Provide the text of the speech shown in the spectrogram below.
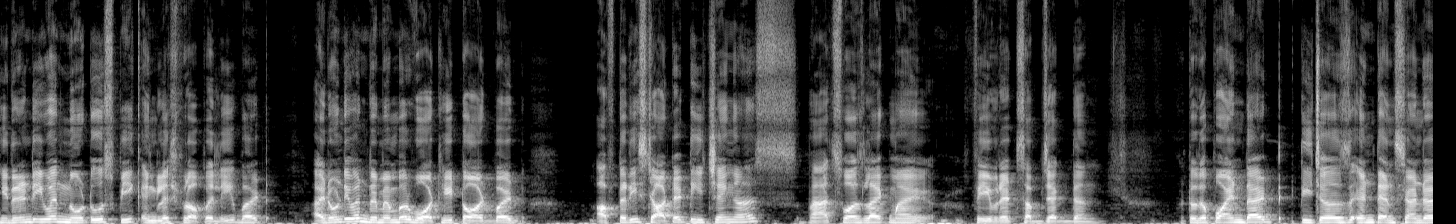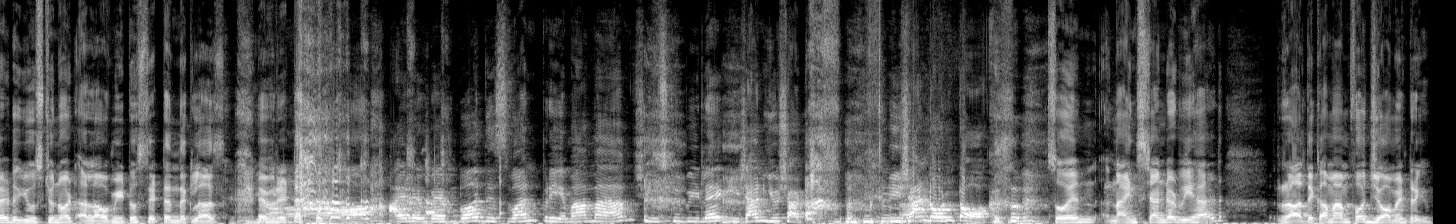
he didn't even know to speak English properly, but I don't even remember what he taught. But after he started teaching us, maths was like my favorite subject then to the point that teachers in 10th standard used to not allow me to sit in the class every time I remember this one Prema ma'am. She used to be like, Ishan, you shut up. Ishan, don't talk. so in 9th standard we had radhika ma'am for geometry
